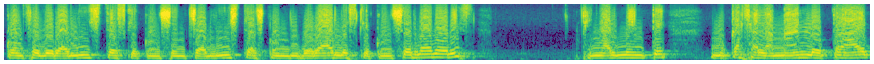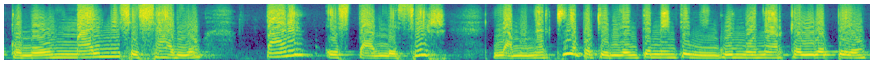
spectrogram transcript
con federalistas que con centralistas, con liberales que conservadores. Finalmente, Lucas Alamán lo trae como un mal necesario para establecer la monarquía, porque evidentemente ningún monarca europeo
